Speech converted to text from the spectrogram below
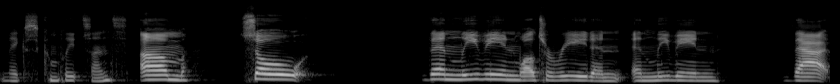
makes complete sense. Um, so then leaving Walter Reed and and leaving that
